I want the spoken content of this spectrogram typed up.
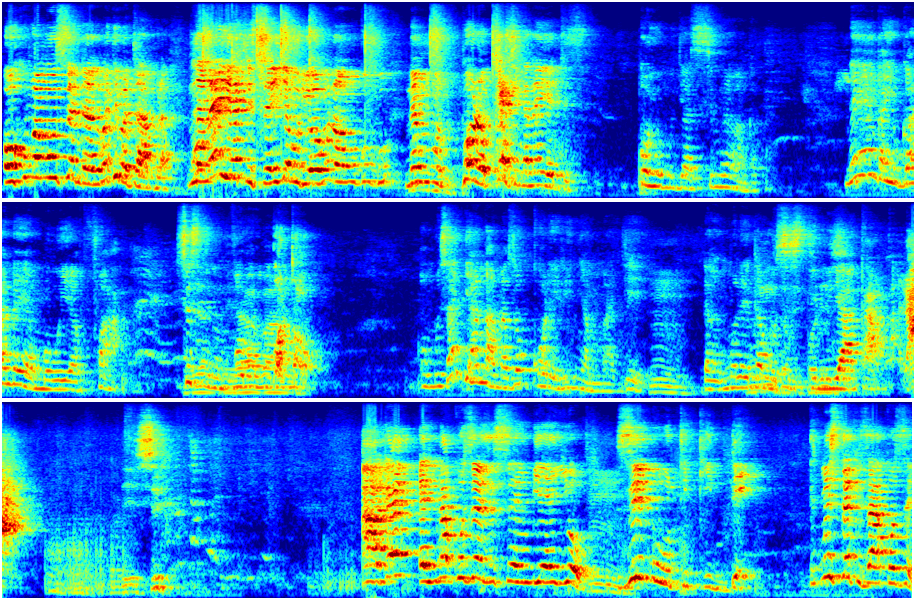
okuva mu nsi endala bajje batambula nga naye yeetisse eyije buli omu n'omugugu nemundu paul okech nga naye yeetisse. Oyo omujazi simulabangako naye nga uganda yammwe we yafa. Sisitimu Ya- volongoto omusajja nga amaze okukola erinnya mu magye Mm. muleeta mu sisitimu poliisi. ya kampala poliisi. Age ennaku ze ezisembyeyo Mm. zibuutikidde misiteeki zakoze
